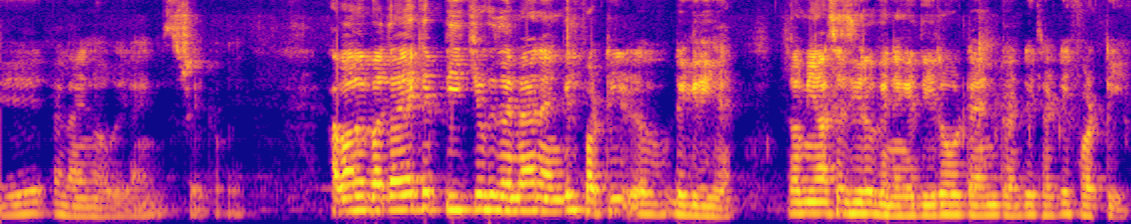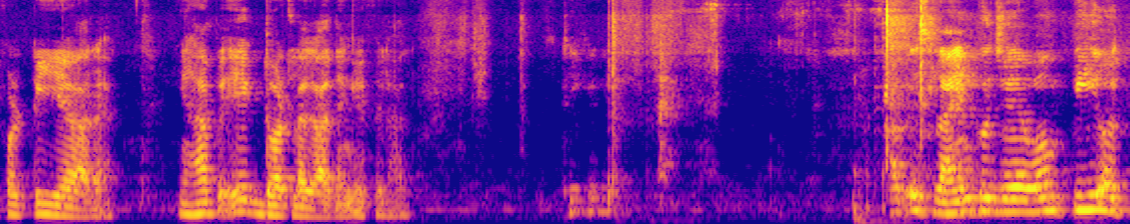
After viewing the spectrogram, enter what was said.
ये अलाइन हो गई लाइन स्ट्रेट हो गई। अब हमें पता है कि पी क्यू के दरमियान एंगल फोर्टी डिग्री है। तो हम यहाँ से ज़ीरो गिनेंगे। Zero ten twenty thirty forty forty ये आ रहा है। यहाँ पे एक डॉट लगा देंगे फ़िलहाल। ठीक है अब इस लाइन को जो है वो हम पी और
